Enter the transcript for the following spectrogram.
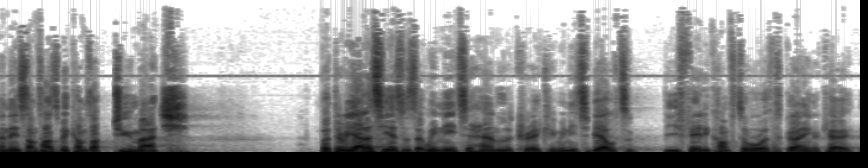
and then sometimes it becomes like too much. But the reality is, is that we need to handle it correctly. We need to be able to be fairly comfortable with going, okay,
